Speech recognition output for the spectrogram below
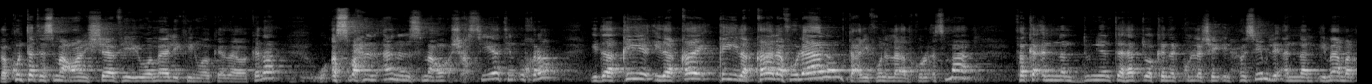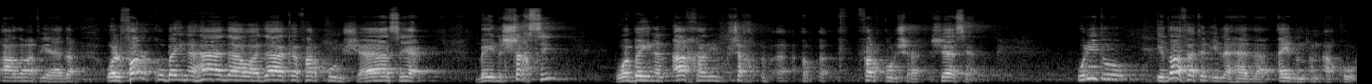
فكنت تسمع عن الشافعي ومالك وكذا وكذا وأصبحنا الآن نسمع شخصيات أخرى إذا قيل, إذا قيل قال فلان تعرفون لا أذكر الأسماء فكأن الدنيا انتهت وكان كل شيء حسم لأن الإمام الأعظم في هذا. والفرق بين هذا وذاك فرق شاسع بين الشخص وبين الآخر فرق شاسع. أريد إضافة إلى هذا أيضا أن أقول.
